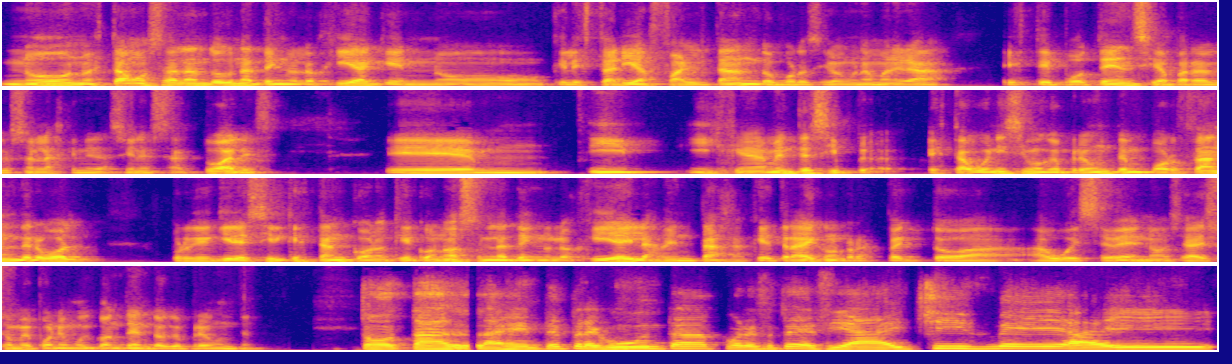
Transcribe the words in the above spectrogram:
no, no estamos hablando de una tecnología que, no, que le estaría faltando, por decirlo de alguna manera, este, potencia para lo que son las generaciones actuales. Eh, y, y, generalmente sí, está buenísimo que pregunten por Thunderbolt, porque quiere decir que, están que conocen la tecnología y las ventajas que trae con respecto a, USB, ¿no? O sea, eso me pone muy contento que pregunten. Total, la gente pregunta, por eso te decía, hay chisme, hay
